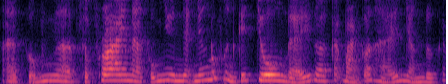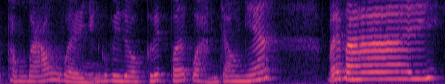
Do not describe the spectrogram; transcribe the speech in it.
à, cũng uh, subscribe nè cũng như nhấn nút hình cái chuông để uh, các bạn có thể nhận được các thông báo về những cái video clip mới của Hạnh Châu nhé. Bye bye!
